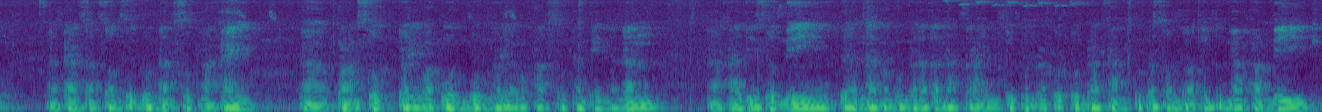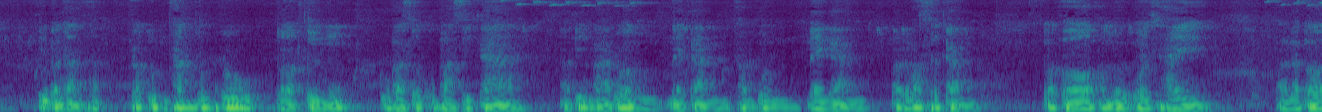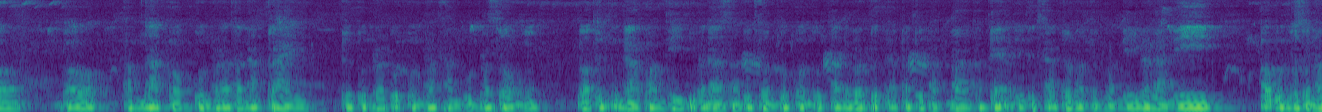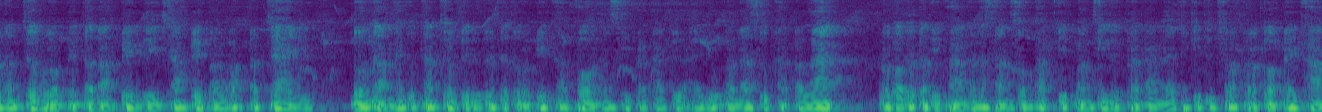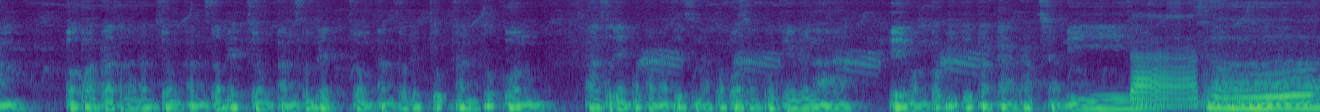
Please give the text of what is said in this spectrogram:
การสะสมซึ่งบุญนำสุขมาให้ความสุขก็เรียกว่าบุญบุญก็เรียกว่าความสุขนั่นเองดังนั้นท้ายที่สุดนี้ด้วยอำนาของคุณพระรัตนตรัยคือคุณพระพุทธคุณพระธรรมคุณพระสงฆ์ตลอดถึงคุณงามความดี ที่บรรดาพระคุณท่านทุกรูปตลอดถึงอุบาสกอุบาสิกาที่มาร่วมในการทำบุญในงานปริวัติกรรม ก็ขออำนวยอวยชัย แล้วก็ขออำนาจของคุณพระรัตนตรัยคือคุณพระพุทธคุณพระธรรมคุณพระสงฆ์ตลอดถึงคุณงามความดีที่บรรดาสาธุชนทุกคนทุกท่านได้ประพฤติและปฏิบัติมาตั้งแต่อดีตชาติจนมาถึงวันนี้เวลานี้ข้อบุญกุศลนั้นจงรวมเป็นตบะเป็นเดชะเป็นภาวะปัจจัย น้มนำให้ทุกท่านจงเจริญด้วยจตุรพิษข้าพรทั้งสี่ประการคืออายุวันสุขภาละประกอบด้วยปฏิภาณทั้งสามสมบัติคิดหวังสิ่งหนึ่งประการใดที่คิดที่ชอบประกอบได้ทำขอความปรารถนานั้นจงพันสำเร็จจงพันสำเร็จจงพันสำเร็จทุกท่านทุกคนการแสดงพระธรรมเทศนาก็พอสมควรเจเวลา เอวังก็บีด้วยประการรับชนีสาธุ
